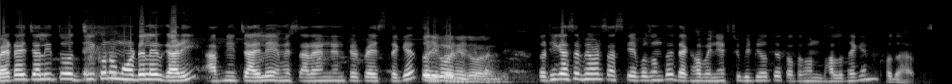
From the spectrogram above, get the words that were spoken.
ব্যাটারি চালিত যে কোনো মডেলের গাড়ি আপনি চাইলে এম এস আর এন্টারপ্রাইজ থেকে তৈরি করে নিতে পারেন। তো ঠিক আছে ভিউয়ার্স আজকে এই পর্যন্তই। দেখা হবে নেক্সট ভিডিওতে ততক্ষণ ভালো থাকেন। খোদা হাফেজ।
